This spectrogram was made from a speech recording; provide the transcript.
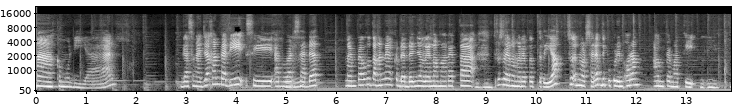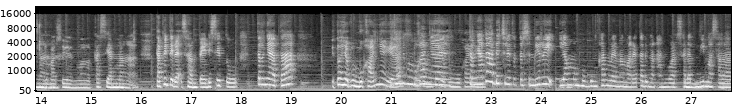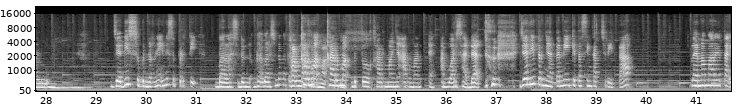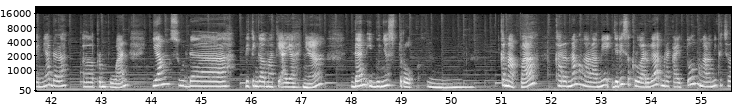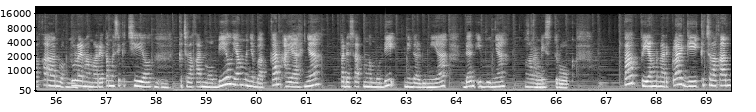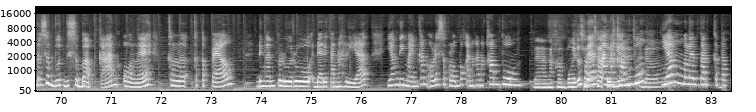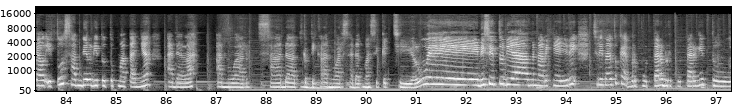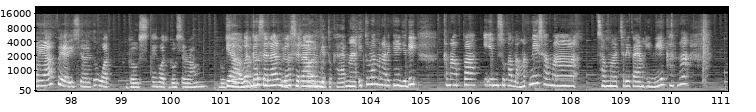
Nah, kemudian nggak sengaja kan tadi si Anwar Hmm. Sadat nempel tuh tangannya ke dadanya Lena Mareta. Mm-mm. Terus Lena Mareta teriak, terus Anwar Sadat dipukulin orang sampai mati. Mm-mm. Nah, kasihan banget. kasihan Hmm. banget. Tapi tidak sampai di situ. Ternyata Itu hanya pembukanya ya. Itu hanya pembukanya. Itu hanya pembukanya. ternyata ada cerita tersendiri yang menghubungkan Lena Mareta dengan Anwar Sadat Hmm. di masa lalu. Hmm. Jadi sebenarnya ini seperti balas dendam, nggak balas dendam, apa? Karma, karma, karma. karma, betul karmanya Arman, eh Anwar Sadat. Jadi ternyata nih kita singkat cerita, Lena Mareta ini adalah eh, perempuan yang sudah ditinggal mati ayahnya dan ibunya stroke. Hmm. Kenapa? Karena mengalami, jadi sekeluarga mereka itu mengalami kecelakaan waktu Hmm. Lena Mareta masih kecil Mm-mm. kecelakaan mobil yang menyebabkan ayahnya pada saat mengemudi meninggal dunia dan ibunya mengalami stroke. Tapi yang menarik lagi, kecelakaan tersebut disebabkan oleh kele- ketepel dengan peluru dari tanah liat yang dimainkan oleh sekelompok anak-anak kampung Dan anak kampung itu salah Dan satunya anak kampung adalah yang melempar ketapel itu sambil ditutup matanya adalah Anwar Sadat ketika Hmm. Anwar Sadat masih kecil. Weh, di situ dia menariknya. Jadi ceritanya tuh kayak berputar berputar gitu. kayak apa ya istilah itu what goes eh what goes around goes ya, around. what goes around goes around Hmm. gitu kan. Nah, itulah menariknya. Jadi kenapa Iim suka banget nih sama sama cerita yang ini karena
